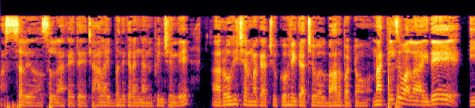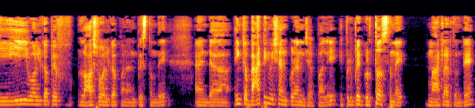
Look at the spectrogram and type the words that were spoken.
అస్సలు అస్సలు నాకైతే చాలా ఇబ్బందికరంగా అనిపించింది. రోహిత్ శర్మ కావచ్చు కోహ్లీ కావచ్చు వాళ్ళు బాధపడటం నాకు తెలిసి వాళ్ళ ఇదే ఈ world cup last world cup అని అనిపిస్తుంది. అండ్ ఇంకా బ్యాటింగ్ విషయానికి కూడా నేను చెప్పాలి. ఇప్పుడిప్పుడే గుర్తు వస్తున్నాయి మాట్లాడుతుంటే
